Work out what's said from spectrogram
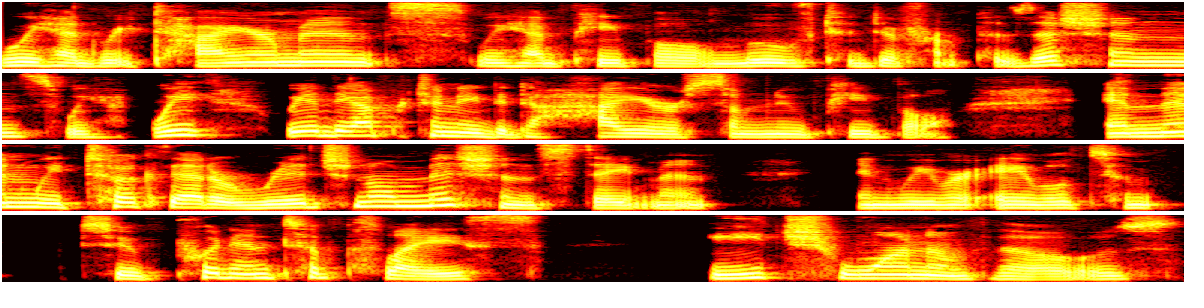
We had retirements, we had people move to different positions. We we we had the opportunity to hire some new people. And then we took that original mission statement and we were able to to put into place each one of those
